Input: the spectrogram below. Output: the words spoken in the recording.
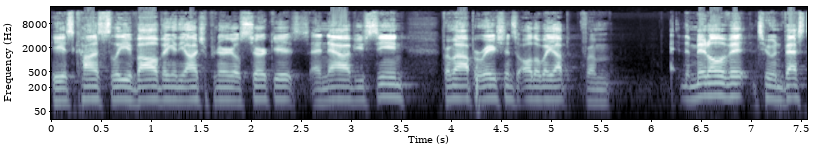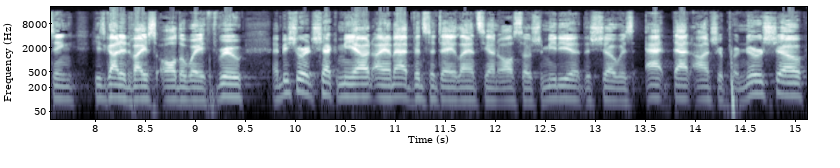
He is constantly evolving in the entrepreneurial circuits. And now, have you seen from operations all the way up from the middle of it to investing. He's got advice all the way through. And be sure to check me out. I am at Vincent A. Lancy on all social media. The show is at That Entrepreneur Show.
